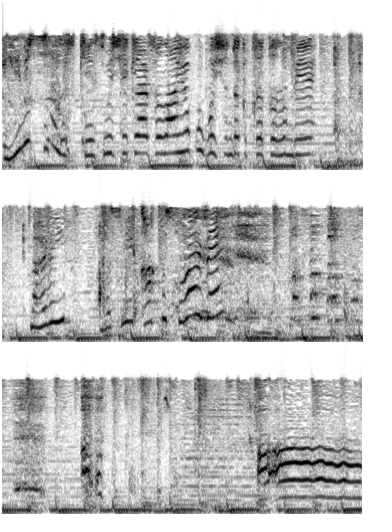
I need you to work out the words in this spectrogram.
İyi misin kız? Kesme şeker falan yok mu? Başında kıtlatalım bir. Merve'yi Azmi'ye kalkmış su ver be. Aa.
